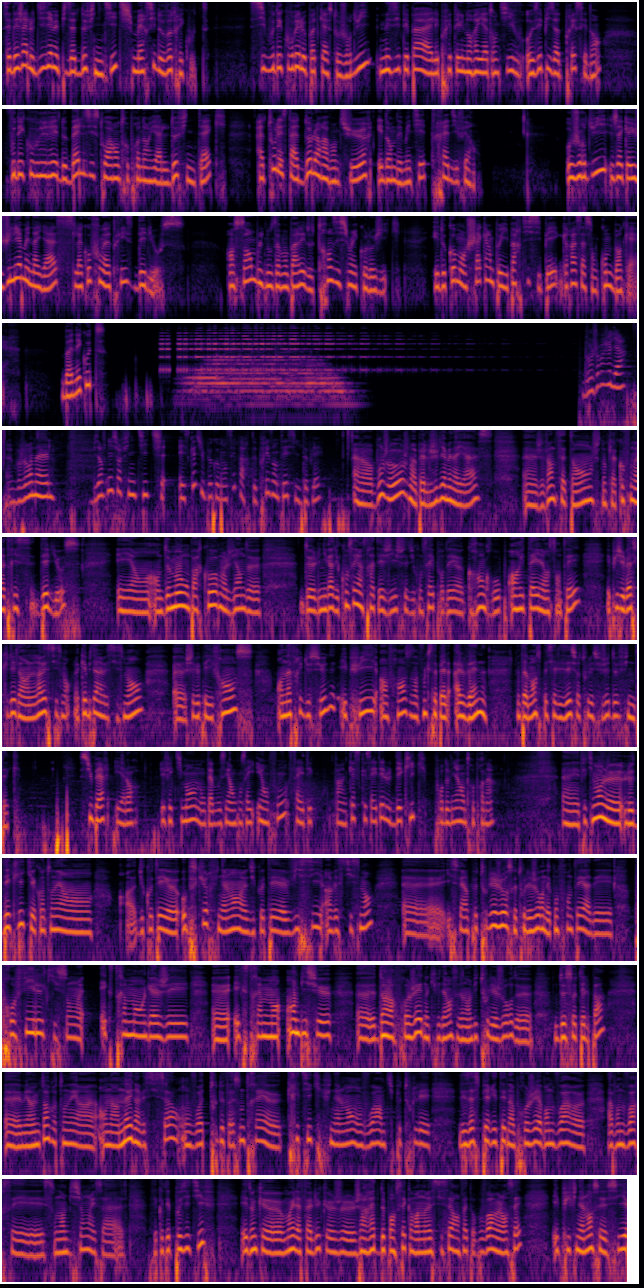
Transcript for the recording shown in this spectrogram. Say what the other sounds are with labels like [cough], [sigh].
C'est déjà le dixième épisode de FinTech, merci de votre écoute. Si vous découvrez le podcast aujourd'hui, n'hésitez pas à aller prêter une oreille attentive aux épisodes précédents. Vous découvrirez de belles histoires entrepreneuriales de FinTech, à tous les stades de leur aventure et dans des métiers très différents. Aujourd'hui, j'accueille Julia Menayas, la cofondatrice d'Elios. Ensemble, nous avons parlé de transition écologique et de comment chacun peut y participer grâce à son compte bancaire. Bonne écoute Bonjour Julia. Bonjour Anaëlle. Bienvenue sur FinTech. Est-ce que tu peux commencer par te présenter s'il te plaît? Alors bonjour, je m'appelle Julia Menayas, euh, j'ai 27 ans, je suis donc la cofondatrice d'Elios. Et en, deux mots, mon parcours, moi je viens de, de l'univers du conseil en stratégie, je fais du conseil pour des euh, grands groupes en retail et en santé. Et puis j'ai basculé dans l'investissement, le capital investissement euh, chez BPI France, en Afrique du Sud, et puis en France dans un fonds qui s'appelle Alven, notamment spécialisé sur tous les sujets de FinTech. Super, et alors effectivement, tu as bossé en conseil et en fonds, ça a été qu'est-ce que ça a été le déclic pour devenir entrepreneur? Euh, Effectivement, le, déclic quand on est en, du côté euh, obscur finalement, euh, du côté VC investissement, il se fait un peu tous les jours, parce que tous les jours on est confronté à des profils qui sont extrêmement engagés, extrêmement ambitieux dans leur projet. Donc évidemment, ça donne envie tous les jours de, de sauter le pas. Euh, mais en même temps, quand on, est on a un œil d'investisseur, on voit tout de façon très euh, critique finalement. On voit un petit peu toutes les, les aspérités d'un projet avant de voir, euh, avant de voir ses, son ambition et sa, ses côtés positifs. Et donc, moi, il a fallu que j'arrête de penser comme un investisseur en fait pour pouvoir me lancer. Et puis finalement, c'est aussi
